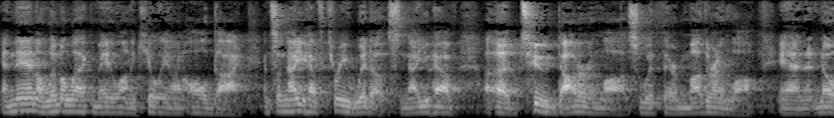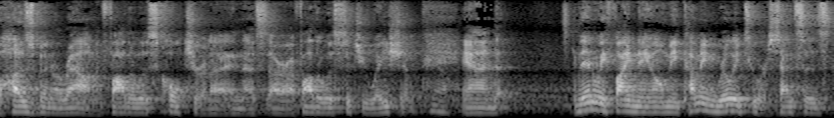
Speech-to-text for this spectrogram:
and then Elimelech, Mahlon, and Chilion all die. And so now you have three widows. Now you have uh, uh two daughter-in-laws with their mother-in-law, and no husband around, a fatherless culture, and a, and a, or a fatherless situation. Yeah. And then we find Naomi coming really to her senses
